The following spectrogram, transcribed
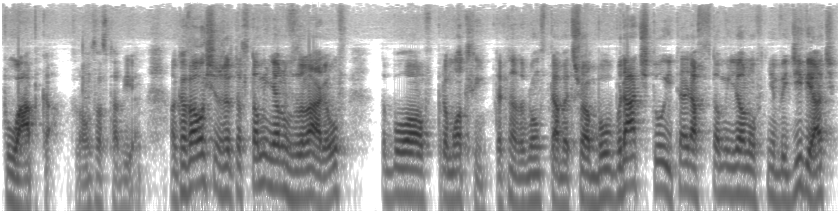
pułapka, którą zostawiłem. Okazało się, że to 100 milionów dolarów to było w promocji, tak na dobrą sprawę. Trzeba było brać tu i teraz 100 milionów, nie wydziwiać,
